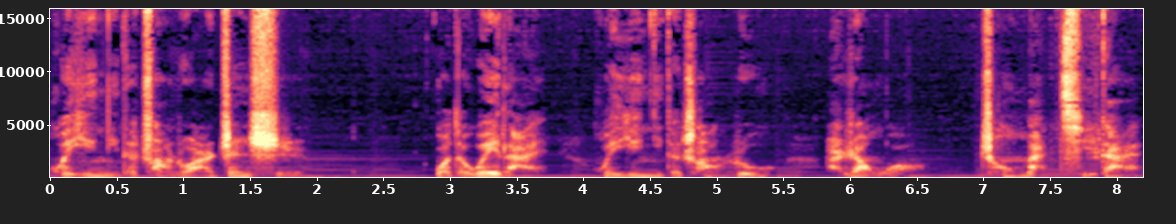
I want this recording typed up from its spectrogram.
会因你的闯入而真实，我的未来会因你的闯入而让我充满期待。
